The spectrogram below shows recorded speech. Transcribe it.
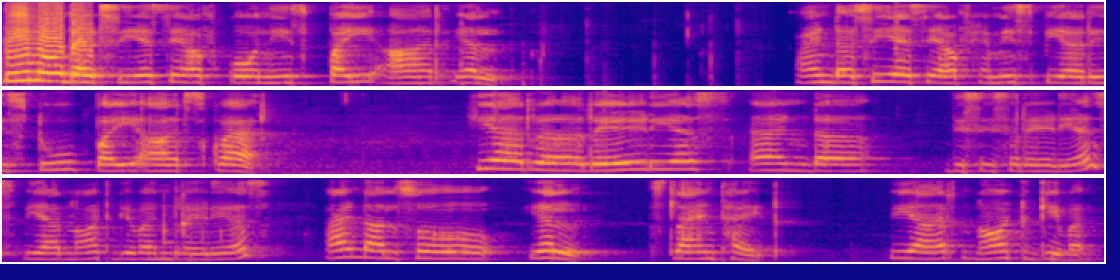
We know that CSA of cone is pi RL and the CSA of hemisphere is 2 pi r square. Here uh, radius and uh, this is radius, we are not given radius. And also L slant height, we are not given.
